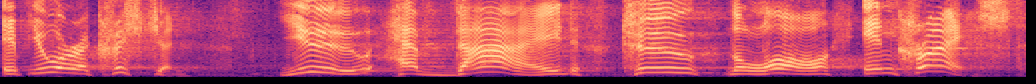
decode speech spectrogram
if you are a Christian, you have died to the law in Christ.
